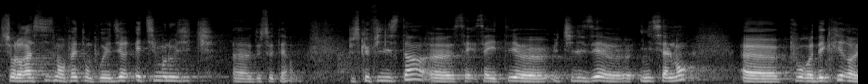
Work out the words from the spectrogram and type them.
sur le racisme, en fait, on pourrait dire étymologique euh, de ce terme. Puisque philistin, ça a été utilisé initialement euh, pour décrire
